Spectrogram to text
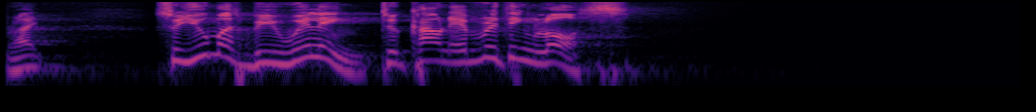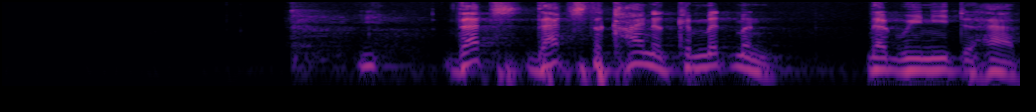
right? So you must be willing to count everything loss. That's, that's the kind of commitment that we need to have.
